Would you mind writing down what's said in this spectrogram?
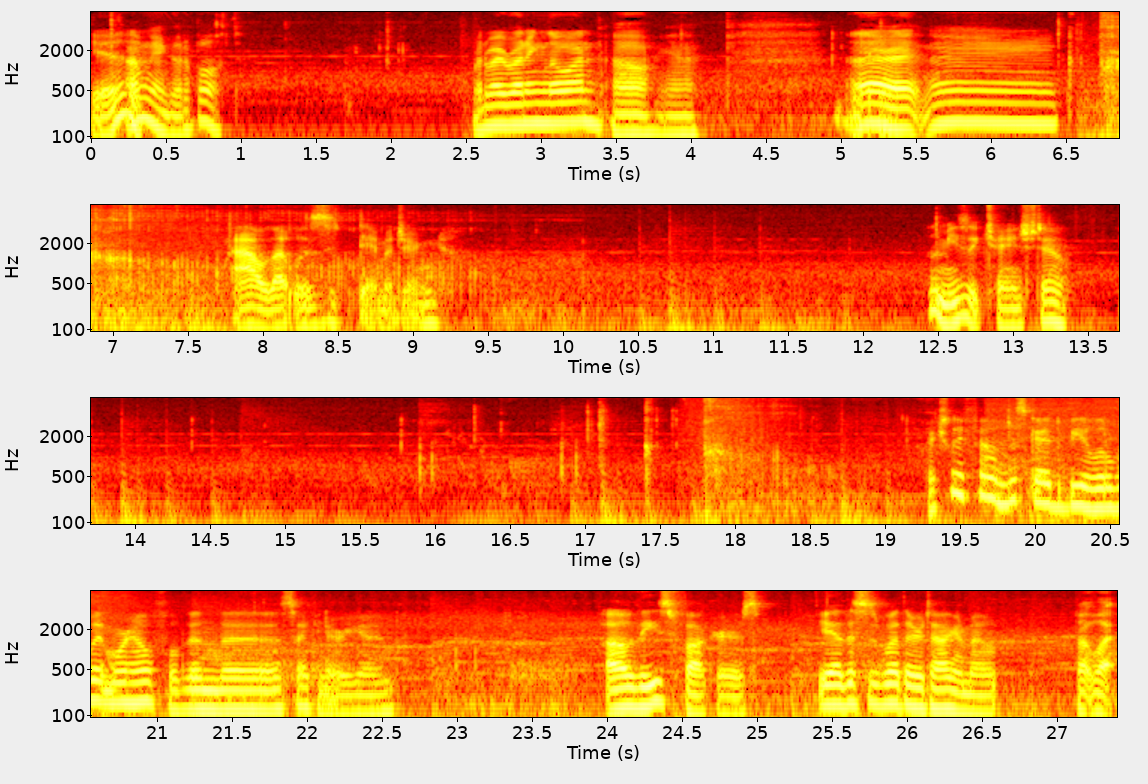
Yeah. I'm gonna go to both. What am I running low on? Oh, yeah. Alright. mm, Ow, that was damaging. The music changed too. Actually, found this guide to be a little bit more helpful than the secondary guide. Oh, these fuckers. Yeah, this is what they were talking about. But what?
